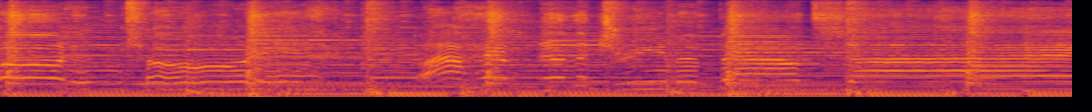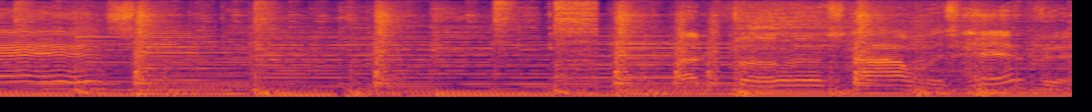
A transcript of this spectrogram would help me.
Morning, Tony. I had another dream about size. At first I was heavy,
